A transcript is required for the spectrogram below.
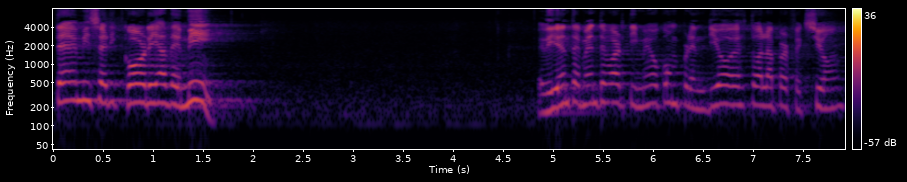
ten misericordia de mí. Evidentemente Bartimeo comprendió esto a la perfección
